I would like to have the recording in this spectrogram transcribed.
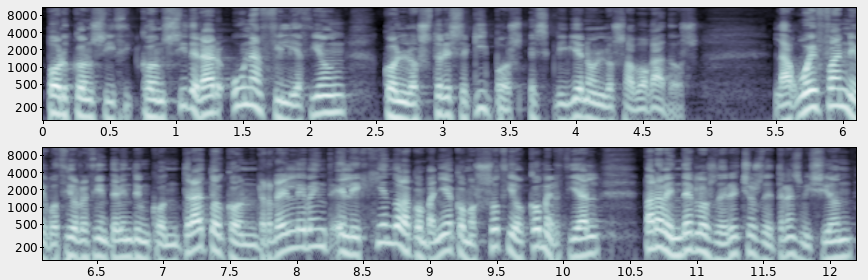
por considerar una afiliación con los tres equipos, escribieron los abogados. La UEFA negoció recientemente un contrato con Relevant eligiendo a la compañía como socio comercial para vender los derechos de transmisión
